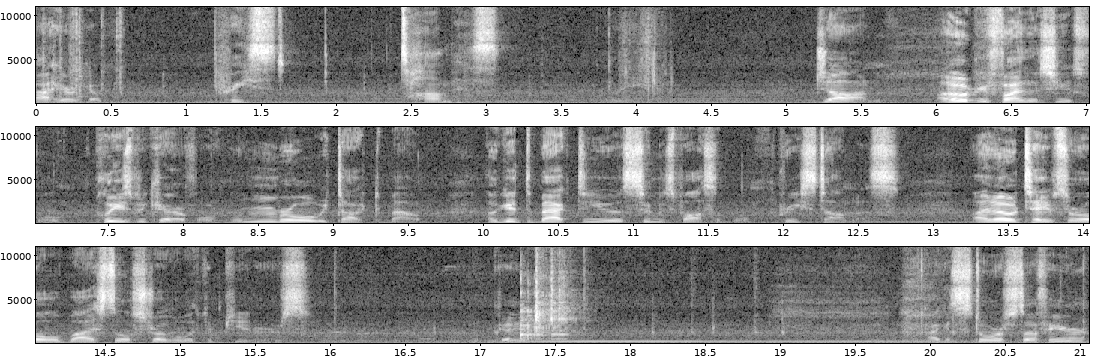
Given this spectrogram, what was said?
Ah, here we go. Priest Thomas? John, I hope you find this useful. Please be careful. Remember what we talked about. I'll get back to you as soon as possible. Priest Thomas. I know tapes are old, but I still struggle with computers. Okay. I can store stuff here.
